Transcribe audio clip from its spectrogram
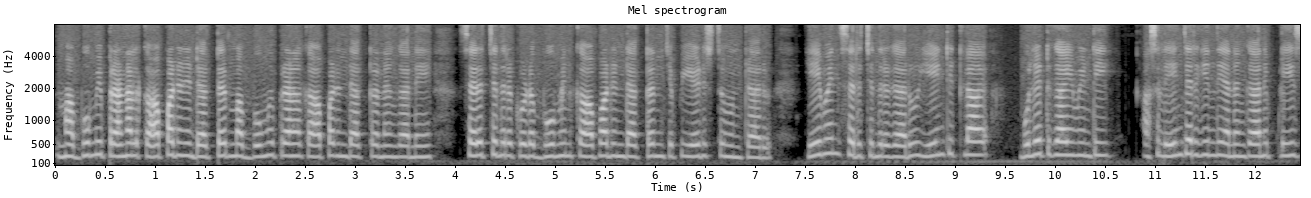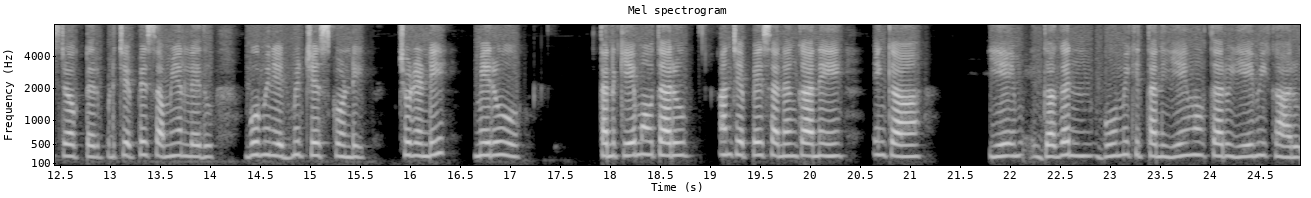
మా భూమి ప్రాణాలు కాపాడిన డాక్టర్ మా భూమి ప్రాణాలు కాపాడిన డాక్టర్ అనగానే శరత్చంద్ర కూడా భూమిని కాపాడిన డాక్టర్ అని చెప్పి ఏడుస్తూ ఉంటారు. ఏమైంది శరత్చంద్ర గారు? ఏంటి ఇట్లా బుల్లెట్ గాయం ఏంటి అసలు ఏం జరిగింది అనగానే ప్లీజ్ డాక్టర్ ఇప్పుడు చెప్పే సమయం లేదు. భూమిని అడ్మిట్ చేసుకోండి. చూడండి మీరు తనకేమవుతారు? అని చెప్పేసి అనగానే ఇంకా ఏం గగన్ భూమికి తను ఏమవుతారు ఏమీ కారు.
